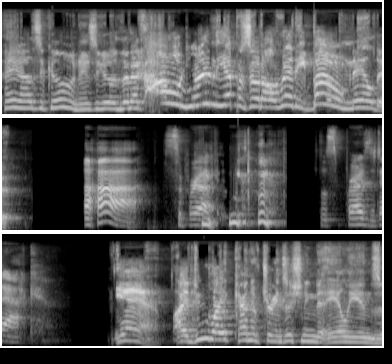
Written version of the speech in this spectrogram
"Hey, how's it going? How's it going?" Then like, "Oh, you're in the episode already! Boom, nailed it!" Aha! Surprise. it's a surprise attack. Yeah, I do like kind of transitioning to aliens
